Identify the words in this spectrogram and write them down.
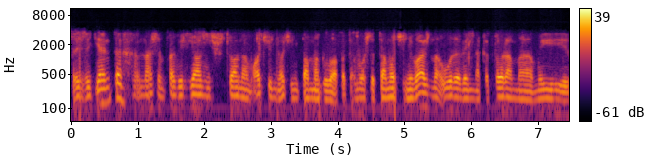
президента в нашем павильоне, что нам очень-очень помогло, потому что там очень важно уровень, на котором э, мы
